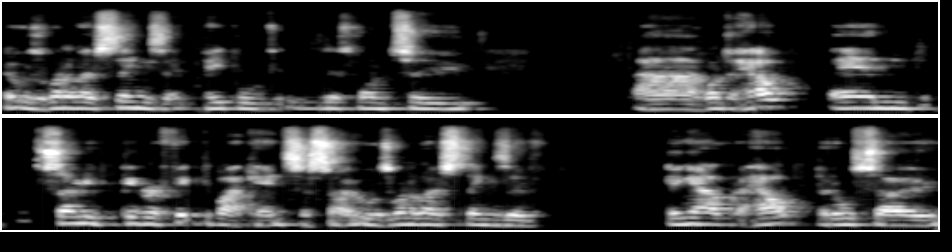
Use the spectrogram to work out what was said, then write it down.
it was one of those things that people just want to uh, want to help, and so many people are affected by cancer. So it was one of those things of being able to help, but also,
